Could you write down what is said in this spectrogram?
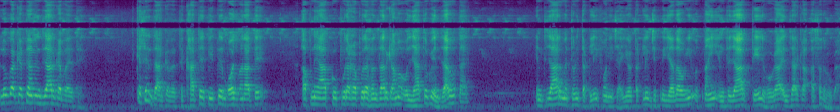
लोग कहते हैं, हम इंतज़ार कर रहे थे। कैसे इंतज़ार कर रहे थे? खाते, पीते, मौज बनाते अपने आप को पूरा का पूरा संसार काम में उलझाते कोई इंतज़ार होता है। इंतज़ार में थोड़ी तकलीफ़ होनी चाहिए और तकलीफ़ जितनी ज़्यादा होगी, उतना ही इंतज़ार तेज होगा, इंतज़ार का असर होगा।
